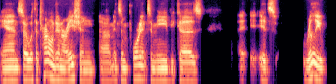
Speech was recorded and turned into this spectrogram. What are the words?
And so, with eternal generation, um, it's important to me because it's really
